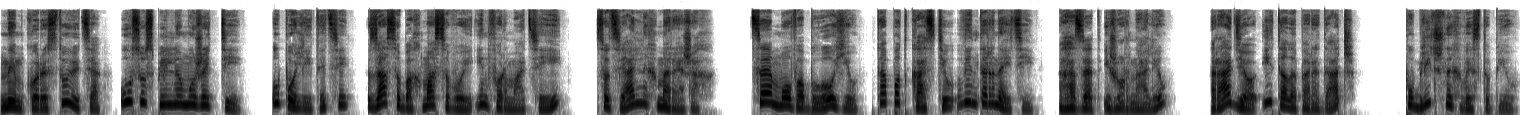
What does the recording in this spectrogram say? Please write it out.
Ним користуються у суспільному житті, у політиці, засобах масової інформації, соціальних мережах. Це мова блогів та подкастів в інтернеті, газет і журналів, радіо і телепередач, публічних виступів.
